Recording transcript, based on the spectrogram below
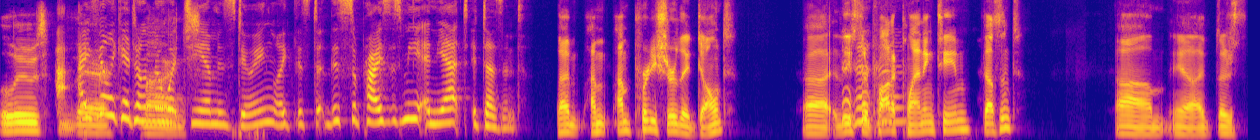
lose. I, I feel like I don't know what. GM is doing like this this surprises me and yet it doesn't I'm I'm I'm pretty sure they don't. Uh, at least their product planning team doesn't. Um, you know, there's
